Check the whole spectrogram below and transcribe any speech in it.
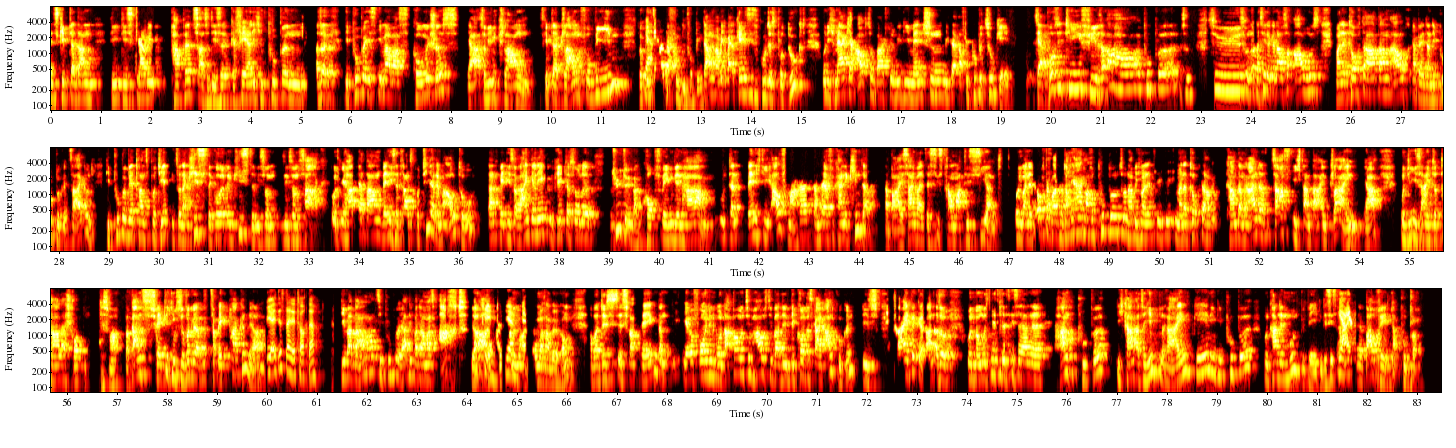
Es gibt ja dann die, die Scary Puppets, also diese gefährlichen Puppen. Also die Puppe ist immer was Komisches, ja, so wie ein Clown. Es gibt ja Clownphobien, so gibt es ja. der Puppenphobien. Darum habe ich gemeint, okay, das ist ein gutes Produkt. Und ich merke ja auch zum Beispiel, wie die Menschen mit der, auf die Puppe zugehen sehr positiv, viel so, ah, Puppe, so süß und das sieht ja genauso aus. Meine Tochter hat dann auch, ich habe ja dann die Puppe gezeigt und die Puppe wird transportiert in so einer Kiste, goldenen Kiste, wie so ein, wie so ein Sarg. Und die hat ja dann, wenn ich sie transportiere im Auto, dann wird die so reingelegt und kriegt da so eine Tüte über den Kopf wegen den Haaren. Und dann, wenn ich die aufmache, dann dürfen keine Kinder dabei sein, weil das ist traumatisierend. Und meine Tochter war total, ja, ich mache Puppe und so. Und habe ich meine, meine Tochter kam dann rein, da saß ich dann da in klein, ja, und die ist eigentlich total erschrocken. Das war, war ganz schrecklich, musste sofort wieder wegpacken, ja. Wie alt ist deine Tochter? Die war damals, die Puppe, ja, die war damals acht. Ja, okay. also, ja. irgendwas haben würde kommen. Aber das, das war prägend. Dann ihre Freundin wohnt auch bei uns im Haus, die war, die, die konnte es gar nicht angucken. Die ist schreiend weggerannt. Also, und man muss wissen, das ist ja eine Handpuppe. Ich kann also hinten reingehen in die Puppe und kann den Mund bewegen. Das ist ja. eine Bauchrednerpuppe.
